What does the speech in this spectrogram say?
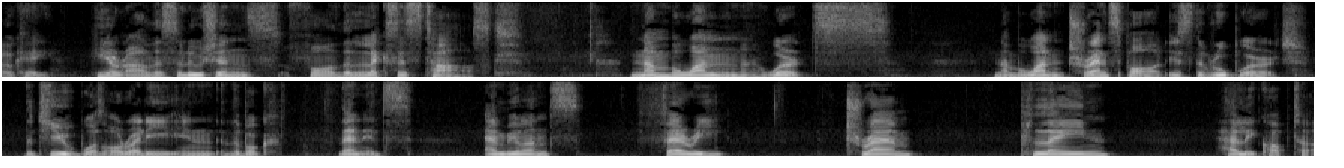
Okay, here are the solutions for the Lexis task. Number one, words. Number one, transport is the group word. The tube was already in the book. Then it's ambulance, ferry, tram, plane, helicopter.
